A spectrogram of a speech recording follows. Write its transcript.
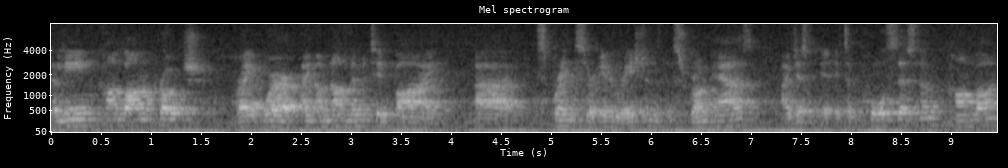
The lean Kanban approach, right, where I'm not limited by uh, sprints or iterations that Scrum has. I just, it- it's a pull system, Kanban.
